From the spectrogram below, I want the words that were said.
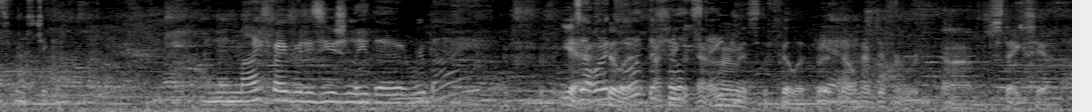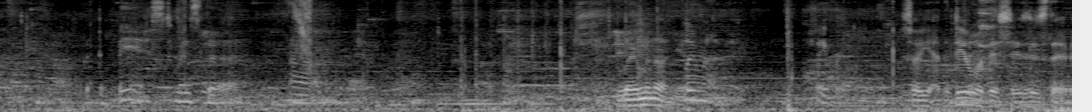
It's French chicken. And then my favorite is usually the ribeye. Yeah, Is that what it fillet. called? The I fillet think at home it's the fillet, but Yeah. they'll have different uh, steaks here. But the best was the um, Bloomin' onion. bloomin' onion. Favorite. So yeah, the deal with this is is that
